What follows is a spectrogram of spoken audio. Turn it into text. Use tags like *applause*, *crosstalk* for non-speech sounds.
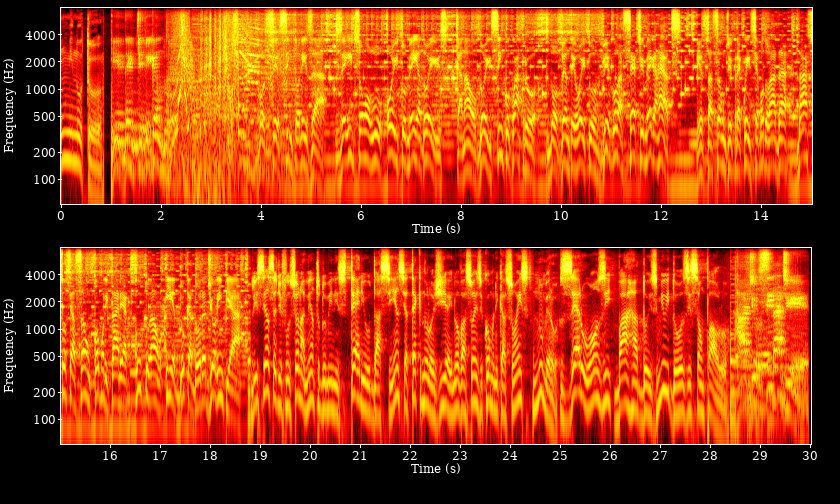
Um minuto. Identificando. Você sintoniza ZYU 862, canal 254, 98,7 MHz. Estação de frequência modulada da Associação Comunitária Cultural e Educadora de Olímpia. Licença de funcionamento do Ministério da Ciência, Tecnologia, Inovações e Comunicações, número 011/2012, São Paulo. Rádio Cidade.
